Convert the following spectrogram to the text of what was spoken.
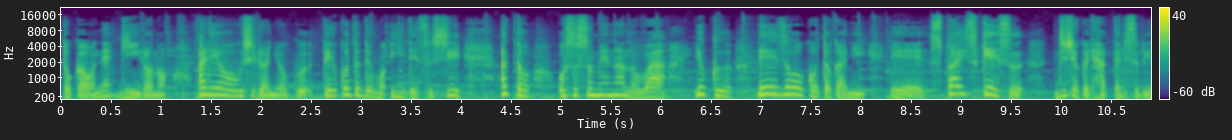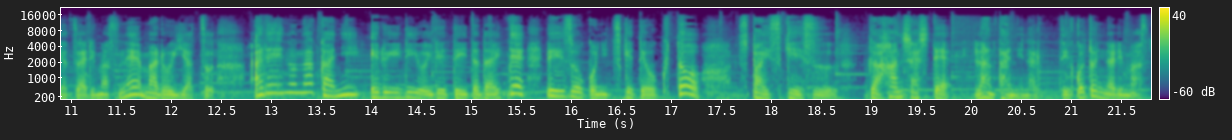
とかをね銀色の。あれを後ろに置くっていうことでもいいですしあとおすすめなのはよく冷蔵庫とかに、えー、スパイスケース磁石で貼ったりするやつありますね。丸いやつ。あれの中に LED を入れていただいて冷蔵庫につけておくとスパイスケースが反射してランタンになるっていうことになります。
